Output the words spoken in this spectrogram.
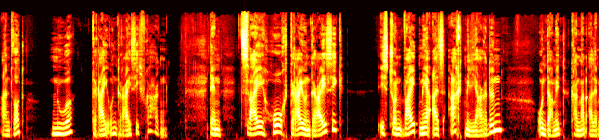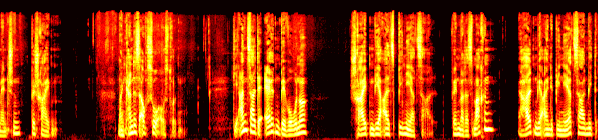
Antwort nur 33 Fragen. Denn 2 hoch 33 ist schon weit mehr als 8 Milliarden und damit kann man alle Menschen beschreiben. Man kann das auch so ausdrücken. Die Anzahl der Erdenbewohner schreiben wir als Binärzahl. Wenn wir das machen, erhalten wir eine Binärzahl mit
